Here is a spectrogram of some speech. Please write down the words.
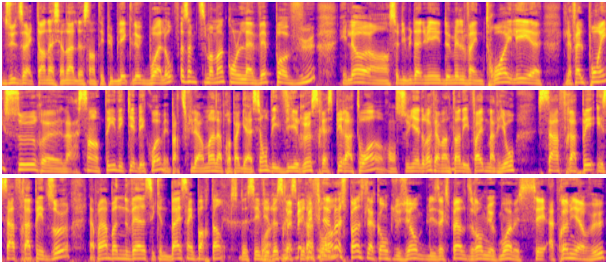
du directeur national de santé publique, Luc Boileau. Ça faisait un petit moment qu'on l'avait pas vu. Et là, en ce début d'année 2023, il est, euh, il a fait le point sur euh, la santé des Québécois, mais particulièrement la propagation des virus respiratoires. On se souviendra qu'avant le temps des fêtes, Mario, ça a frappé et ça a frappé dur. La première bonne nouvelle, c'est qu'une baisse importante de ces virus Mais- mais- respiratoires. Mais, finalement, je pense que la conclusion, les experts le diront mieux que moi, mais c'est à première vue,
